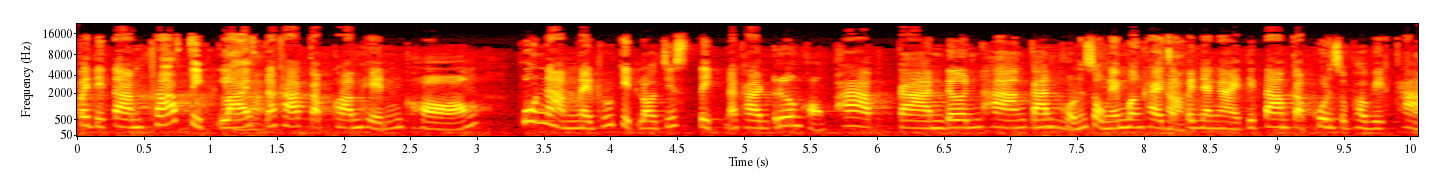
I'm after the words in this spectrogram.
ไปติดตาม Traffic Live นะคะ กับความเห็นของผู้นำในธุรกิจโลจิสติกส์นะคะ เรื่องของภาพการเดินทางการขนส่งในเมืองไทยจะค่ะเป็นยังไง ติดตามกับคุณสุภวิทย์ค่ะ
